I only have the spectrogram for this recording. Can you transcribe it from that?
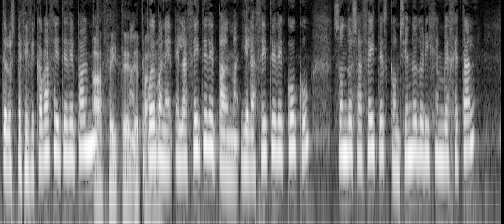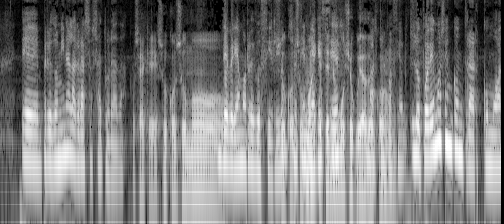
¿Te lo especificaba aceite de palma? Aceite ah, de palma. Puede poner el aceite de palma y el aceite de coco son dos aceites que, aun siendo de origen vegetal, eh, predomina la grasa saturada. O sea que su consumo... Deberíamos reducirlo. Su consumo hay que, tener mucho cuidado con... Lo podemos encontrar como,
